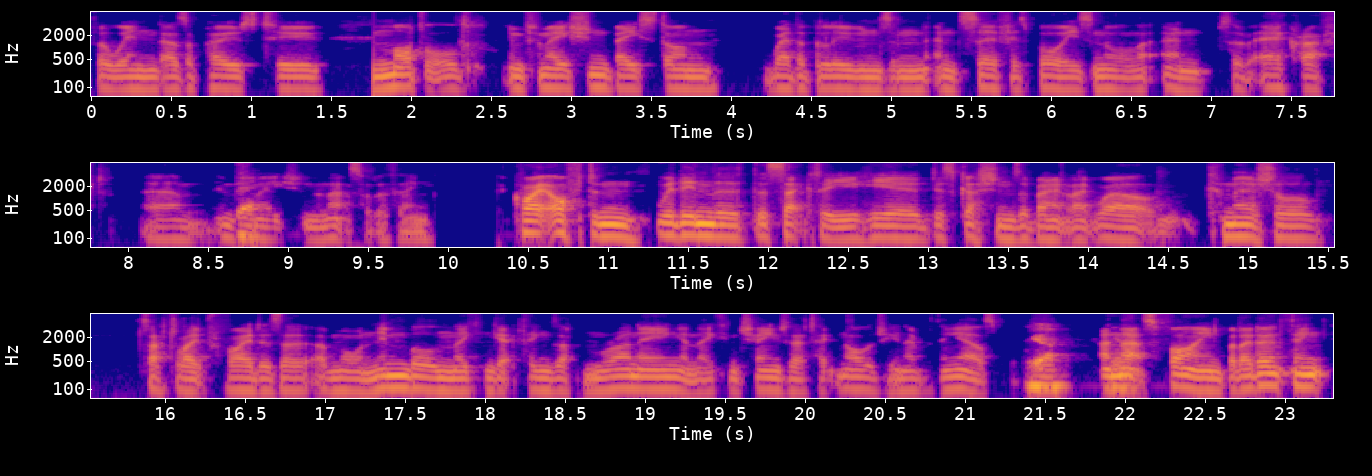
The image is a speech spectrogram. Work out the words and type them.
for wind as opposed to modeled information based on weather balloons and, and surface buoys and all that, and sort of aircraft um, information yeah. and that sort of thing. Quite often within the, the sector, you hear discussions about like, well, commercial satellite providers are, are, more nimble and they can get things up and running and they can change their technology and everything else. Yeah. And yeah. that's fine. But I don't think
